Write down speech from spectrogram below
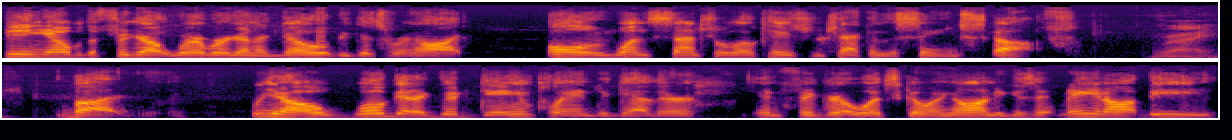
being able to figure out where we're going to go because we're not all in one central location checking the same stuff. Right. but you know we'll get a good game plan together and figure out what's going on because it may not be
